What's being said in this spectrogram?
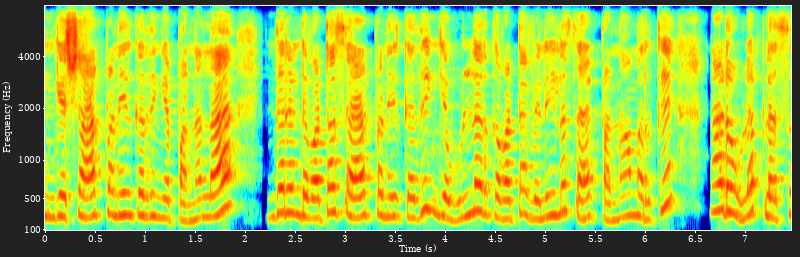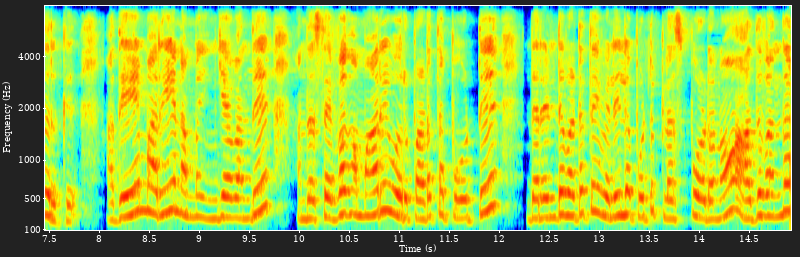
இங்கே ஷேட் பண்ணியிருக்கிறது இங்கே பண்ணலை. இந்த ரெண்டு வட்டம் ஷேட் பண்ணியிருக்கிறது இங்கே உள்ளே இருக்க வட்டம் வெளியில் ஷேட் பண்ணாமல் இருக்குது நடுவில் ப்ளஸ் இருக்குது அதே மாதிரியே நம்ம இங்கே வந்து அந்த செவ்வகம் மாதிரி ஒரு படத்தை போட்டு இந்த ரெண்டு வட்டத்தை வெளியில் போட்டு ப்ளஸ் போடணும். அது வந்து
